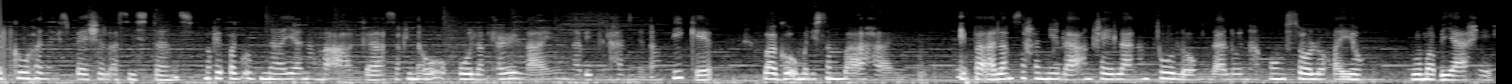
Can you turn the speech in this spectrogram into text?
Pagkuha ng special assistance, makipag-ugnayan ng maaga sa kinauukulang airline na binilhan niyo ng ticket bago umalis ng bahay. Ipaalam sa kanila ang kailangang tulong lalo na kung solo kayong bumabiyahe.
